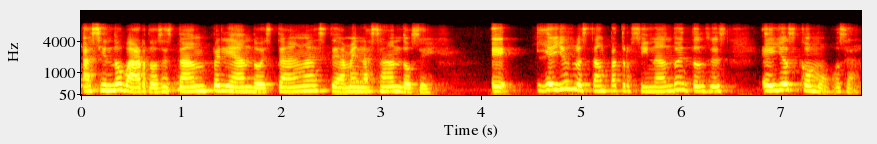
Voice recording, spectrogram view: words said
haciendo bardos, están peleando, están este, amenazándose, eh, y ellos lo están patrocinando, entonces ellos como, o sea,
